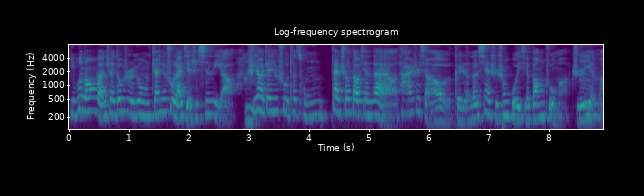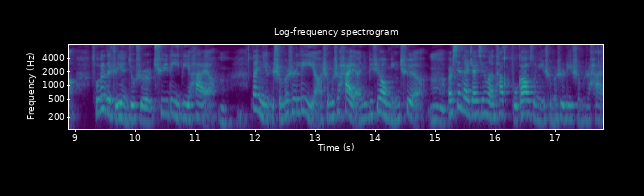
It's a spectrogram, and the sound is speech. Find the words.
你不能完全都是用占星术来解释心理啊。嗯实际上，占星术它从诞生到现在啊，它还是想要给人的现实生活一些帮助嘛，指引嘛。所谓的指引就是趋利避害啊。嗯，那你什么是利啊？什么是害啊？你必须要明确啊。嗯，而现代占星呢，它不告诉你什么是利，什么是害。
